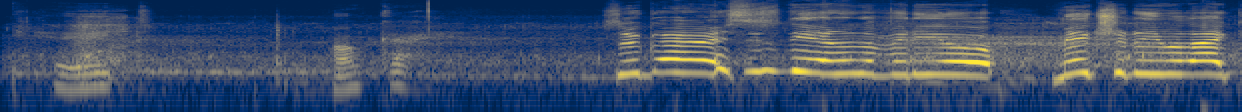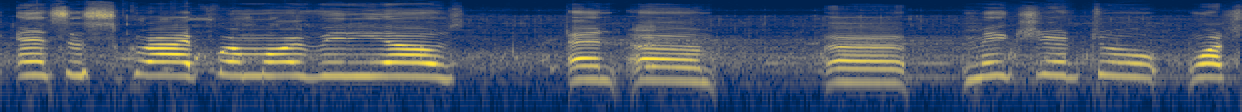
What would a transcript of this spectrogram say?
hate. Okay. So guys, this is the end of the video. Make sure to leave a like and subscribe for more videos. And um uh make sure to watch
